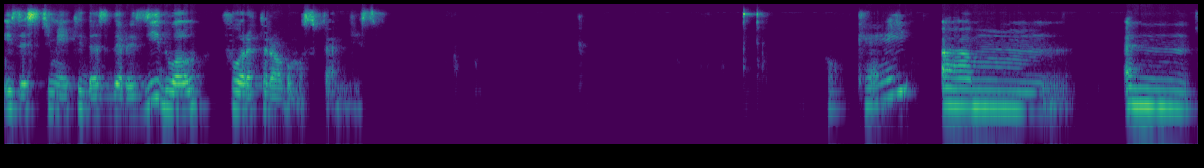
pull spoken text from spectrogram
is estimated as the residual for heterogamous families. Okay, um, and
